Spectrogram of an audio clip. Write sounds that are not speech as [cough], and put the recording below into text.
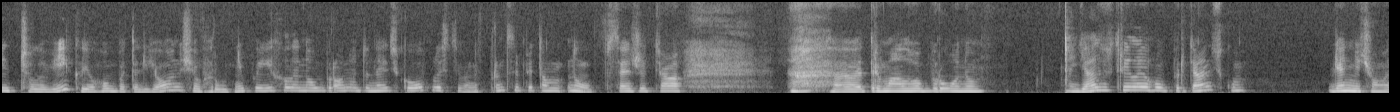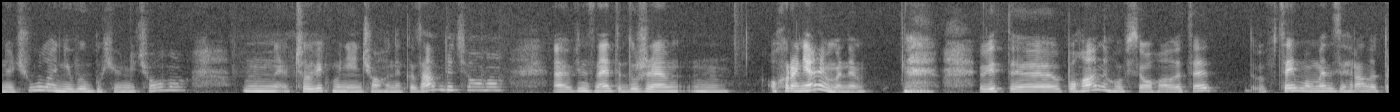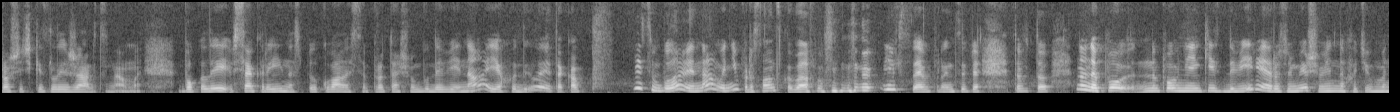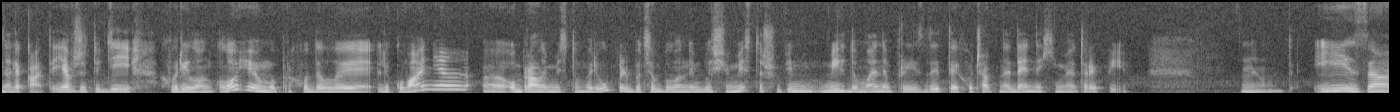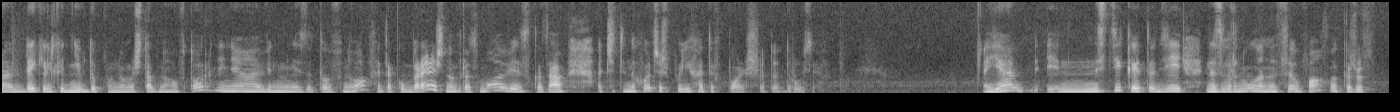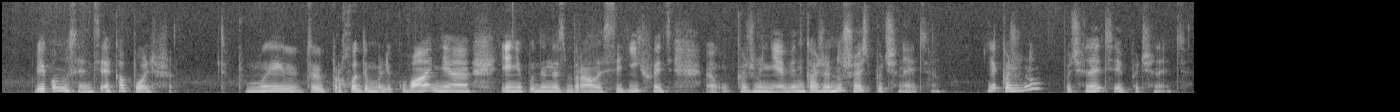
мій чоловік, його батальйон ще в грудні поїхали на оборону Донецької області. Вони, в принципі, там ну, все життя е, тримали оборону. Я зустріла його в Бердянську. Я нічого не чула, ні вибухів, нічого. Чоловік мені нічого не казав до цього. Е, Він, знаєте, дуже охороняє мене [laughs] від е, поганого всього, але це в цей момент зіграло трошечки злий жарт з нами. Бо коли вся країна спілкувалася про те, що буде війна, я ходила і така. «Пф, Якщо була війна, мені Руслан сказав. [laughs] Ну, і все, в принципі. Тобто, ну, на, по, повні якісь довір'я, я розумію, що він не хотів мене лякати. Я вже тоді хворіла онкологією, ми проходили лікування, е, обрали місто Маріуполь, бо це було найближче місто, щоб він міг до мене приїздити хоча б на день на хіміотерапію. Ну, от. І за декілька днів до повномасштабного вторгнення він мені зателефонував і так обережно в розмові сказав: А чи ти не хочеш поїхати в Польщу до друзів? А я настільки тоді не звернула на це увагу, я кажу, в якому сенсі, яка Польща? Типу, ми проходимо лікування, я нікуди не збиралася їхати. Е, Кажу, ні. Він каже, ну щось почнеться. Я кажу, ну, почнеться і почнеться.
